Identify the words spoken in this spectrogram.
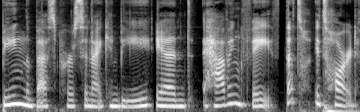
being the best person I can be and having faith. That's it's hard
